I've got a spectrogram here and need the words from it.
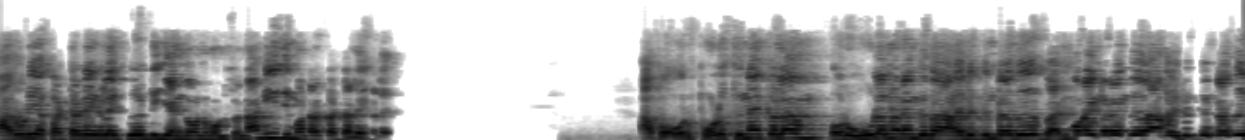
ஆருடைய கட்டளைகளை கேட்டு இயங்க வேண்டும் சொன்னா நீதிமன்ற கட்டளைகளை. அப்போ ஒரு பொலிஸ் திணைக்களம் ஒரு ஊழல் நிறைந்ததாக இருக்கின்றது வன்முறை நிறைந்ததாக இருக்கின்றது.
